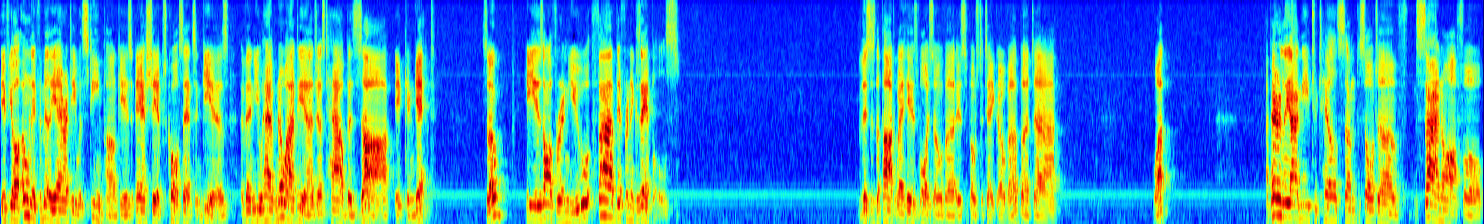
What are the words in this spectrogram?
if your only familiarity with steampunk is airships, corsets, and gears, then you have no idea just how bizarre it can get. So, he is offering you five different examples. This is the part where his voiceover is supposed to take over, but, uh... What? Apparently I need to tell some sort of sign off or...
